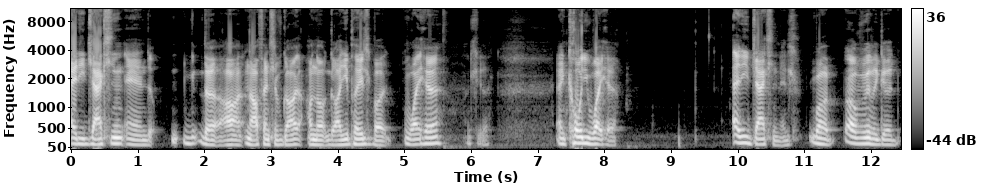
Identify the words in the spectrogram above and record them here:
Eddie Jackson and the uh, an offensive guard. I am not guard he plays, but Whitehair. Let's see that. And Cody Whitehair. Eddie Jackson is well, oh, really good.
